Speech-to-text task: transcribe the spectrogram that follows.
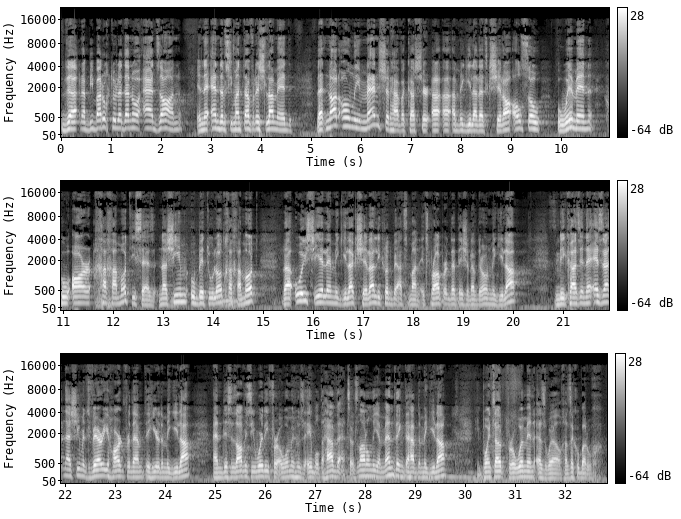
The Rabbi Baruch Toledano adds on in the end of Siman Tafresh Lamed that not only men should have a kasher, uh, a, a Megillah that's kshira, also women who are chachamot, he says, nashim ubetulot chachamot, ra'ui shiele Megillah kshira likrot be'atzman. It's proper that they should have their own Megillah, because in the Ezrat Nashim, it's very hard for them to hear the Megillah. And this is obviously worthy for a woman who's able to have that. So it's not only a men thing to have the Megillah, he points out for women as well. Chazaku Baruch.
